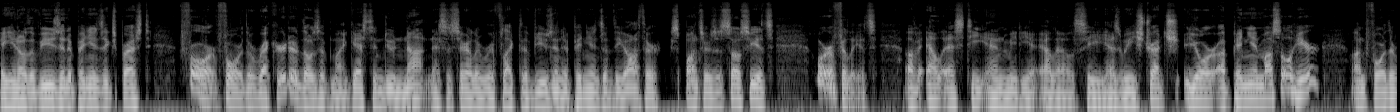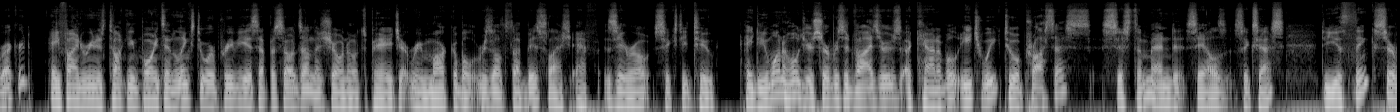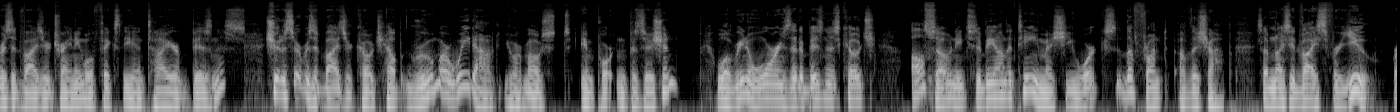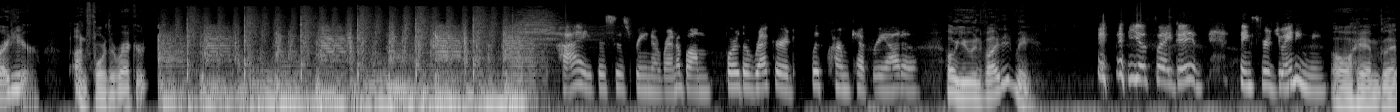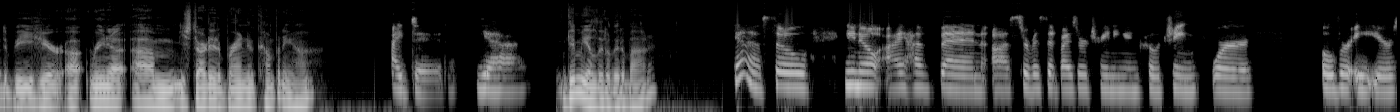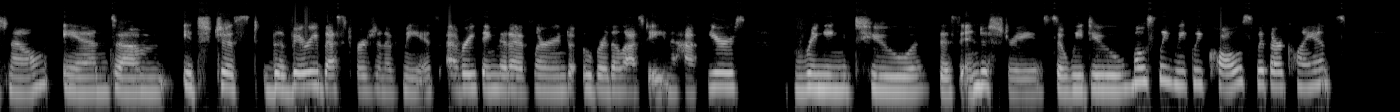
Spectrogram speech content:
And you know, the views and opinions expressed for for the record are those of my guest and do not necessarily reflect the views and opinions of the author, sponsors, associates, or affiliates of LSTN Media LLC. As we stretch your opinion muscle here on For the Record, hey, find Rena's talking points and links to her previous episodes on the show notes page at remarkableresults.biz slash F062. Hey, do you want to hold your service advisors accountable each week to a process, system, and sales success? Do you think service advisor training will fix the entire business? Should a service advisor coach help groom or weed out your most important position? Well, Rena warns that a business coach also needs to be on the team as she works the front of the shop. Some nice advice for you right here on For the Record. Hi, this is Rena Rennebaum for the record with Carm Capriotto. Oh, you invited me. yes, I did. Thanks for joining me. Oh, hey, I'm glad to be here. Uh, Rena, um, you started a brand new company, huh? I did. Yeah. Give me a little bit about it. Yeah. So, you know, I have been a service advisor training and coaching for over eight years now. And um, it's just the very best version of me. It's everything that I've learned over the last eight and a half years bringing to this industry. So we do mostly weekly calls with our clients.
